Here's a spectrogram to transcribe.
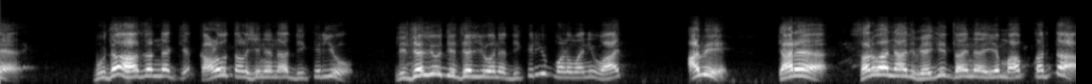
ને બુધા હાજર ને કાળુ તળસીને ના દીકરીઓ, લીધેલ્યું દીધેલ્યું અને દીકરીઓ ભણવાની વાત આવી. ત્યારે સર્વનાથ ભેગી થઈને એ માફ કરતા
